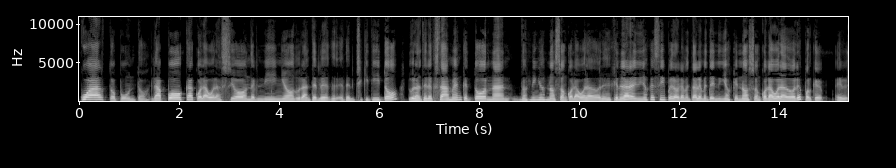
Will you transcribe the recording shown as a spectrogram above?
Cuarto punto, la poca colaboración del niño durante el, eh, del chiquitito durante el examen que tornan, los niños no son colaboradores en general, hay niños que sí, pero lamentablemente hay niños que no son colaboradores porque eh,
